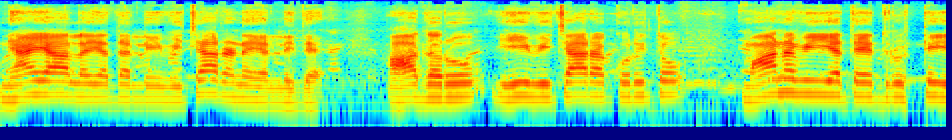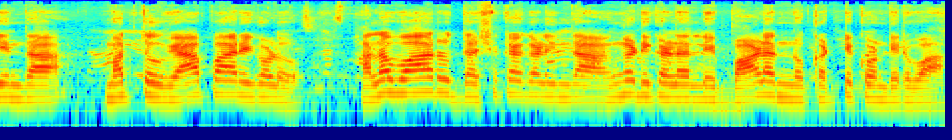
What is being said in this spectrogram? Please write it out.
ನ್ಯಾಯಾಲಯದಲ್ಲಿ ವಿಚಾರಣೆಯಲ್ಲಿದೆ. ಆದರೂ ಈ ವಿಚಾರ ಕುರಿತು ಮಾನವೀಯತೆ ದೃಷ್ಟಿಯಿಂದ ಮತ್ತು ವ್ಯಾಪಾರಿಗಳು ಹಲವಾರು ದಶಕಗಳಿಂದ ಅಂಗಡಿಗಳಲ್ಲಿ ಬಾಳನ್ನು ಕಟ್ಟಿಕೊಂಡಿರುವ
